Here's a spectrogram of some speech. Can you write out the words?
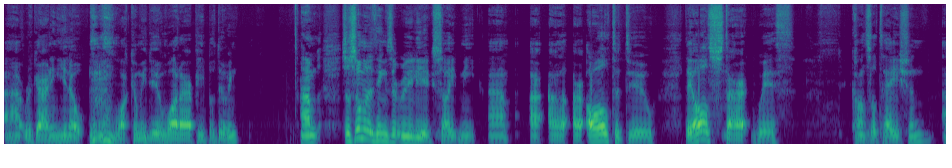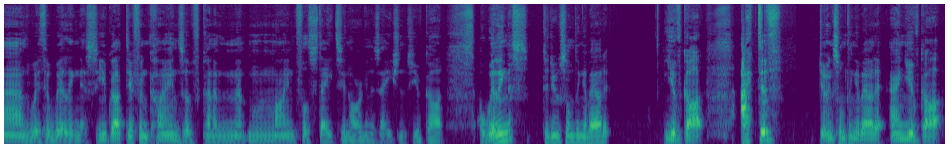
uh, regarding, you know, what can we do? What are people doing? Um, so some of the things that really excite me um, are, are, are all to do. They all start with consultation and with a willingness. So you've got different kinds of kind of m- mindful states in organizations. You've got a willingness to do something about it. You've got active doing something about it, and you've got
